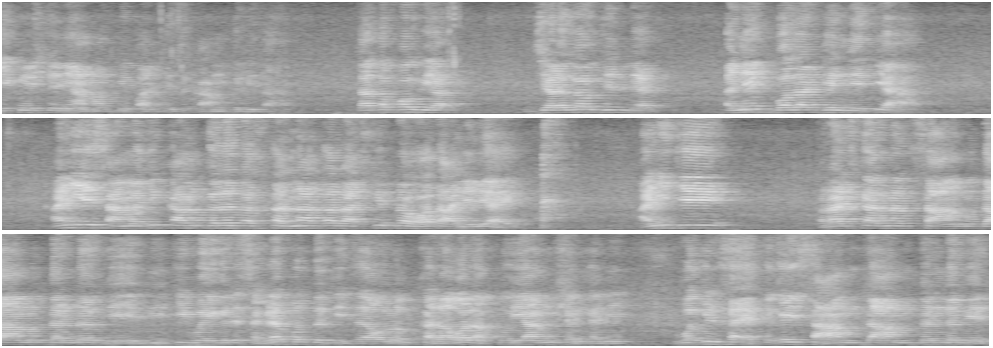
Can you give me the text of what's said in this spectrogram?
एकनिष्ठेने आम आदमी पार्टीचं काम करीत आहात. तर आता पाहूया जळगाव जिल्ह्यात अनेक बलाढ्य नेते आहात. आणि हे सामाजिक काम करत असताना आता राजकीय प्रवाहात आलेले आहेत. आणि जे राजकारणात साम दाम दंड भेद नीती वगैरे सगळ्या पद्धतीचा अवलंब करावा लागतो या अनुषंगाने वकील साहेब ते काही साम दाम दंड भेद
